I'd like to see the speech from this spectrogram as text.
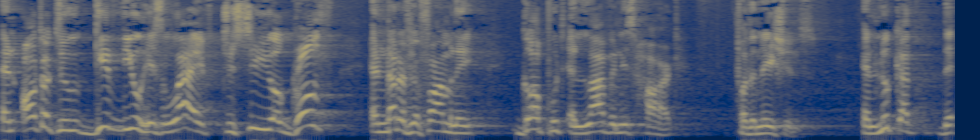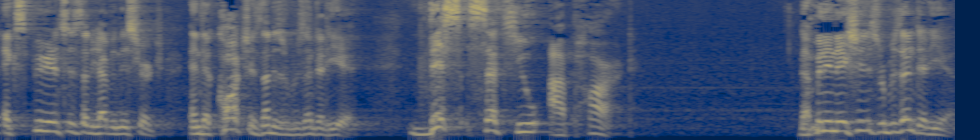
and also to give you his life to see your growth and that of your family, God put a love in his heart for the nations. And look at the experiences that you have in this church and the cultures that is represented here. This sets you apart. There are many nations represented here.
